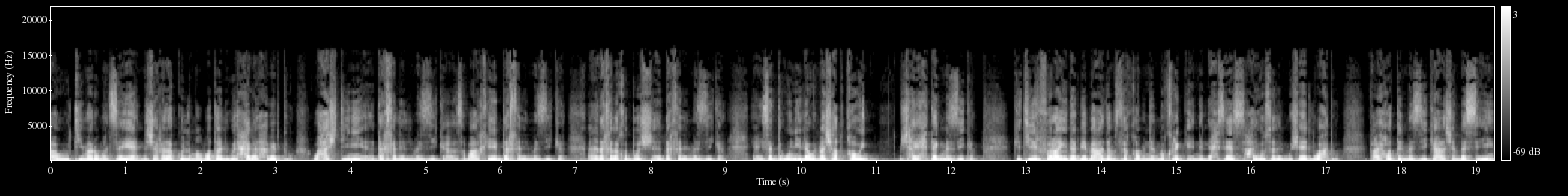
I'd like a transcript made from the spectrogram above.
أو تيمة رومانسية نشغلها كل ما البطل يقول حاجة لحبيبته. وحشتيني دخل المزيكا. صباح الخير دخل المزيكا. أنا داخل آخد دش دخل المزيكا. يعني صدقوني لو المشهد قوي مش هيحتاج مزيكا. كتير في رأيي ده بيبقى عدم ثقة من المخرج إن الإحساس هيوصل للمشاهد لوحده. فهيحط المزيكا علشان بس إيه؟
